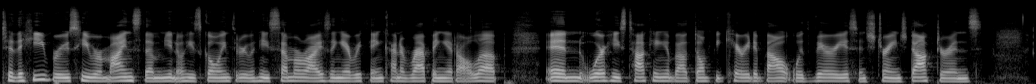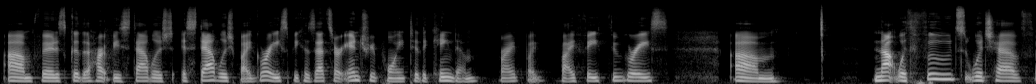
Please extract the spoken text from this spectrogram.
to the Hebrews, he reminds them, you know, he's going through and he's summarizing everything, kind of wrapping it all up. And where he's talking about don't be carried about with various and strange doctrines. Um, for it is good that heart be established established by grace, because that's our entry point to the kingdom, right? By by faith through grace. Um, not with foods which have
